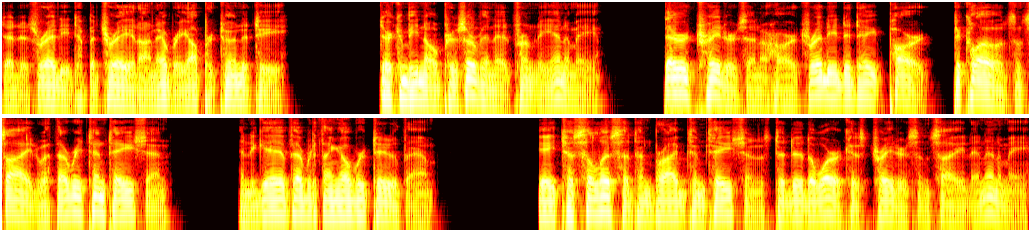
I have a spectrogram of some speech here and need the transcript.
that is ready to betray it on every opportunity, there can be no preserving it from the enemy. There are traitors in our hearts, ready to take part, to close and side with every temptation, and to give everything over to them. Yea, to solicit and bribe temptations to do the work as traitors inside an enemy.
